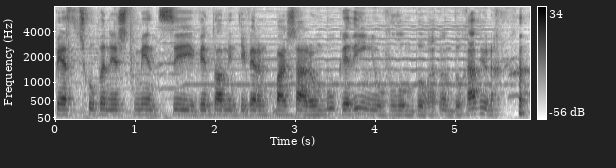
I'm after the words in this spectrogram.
Peço desculpa neste momento se eventualmente tiveram que baixar um bocadinho o volume do, do rádio, não?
